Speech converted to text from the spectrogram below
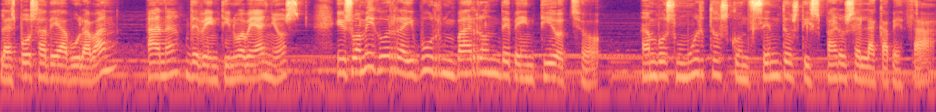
la esposa de Abu Laban, Ana, de 29 años, y su amigo Rayburn Barron, de 28, ambos muertos con sendos disparos en la cabeza.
